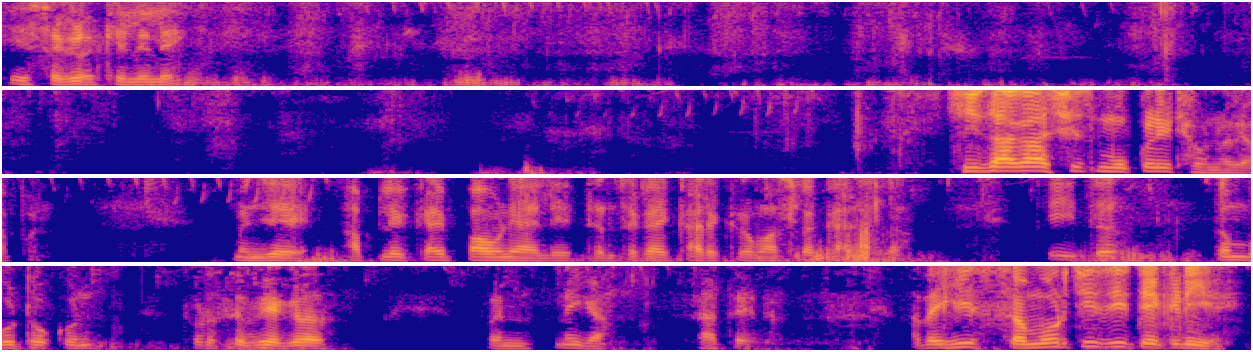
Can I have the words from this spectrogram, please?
हे सगळं केलेलं आहे. ही जागा अशीच मोकळी ठेवणार आहे आपण. म्हणजे आपले काय पाहुणे आले त्यांचा काय कार्यक्रम असला काय असला ते इथं तंबू ठोकून थोडंसं वेगळं पण नाही का राहता येतं. आता ही समोरची जी टेकडी आहे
